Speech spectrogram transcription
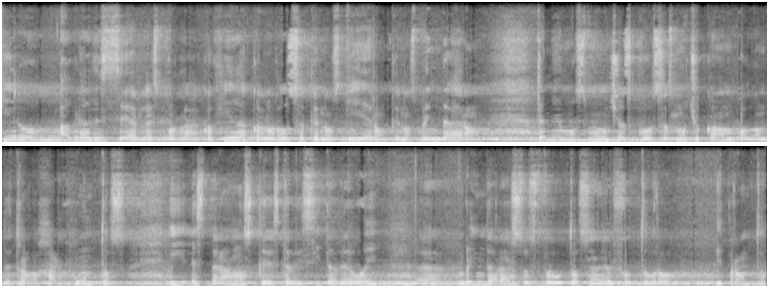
quiero agradecerles por la acogida calurosa que nos dieron, que nos brindaron. Tenemos muchas cosas, mucho campo donde trabajar juntos y esperamos que esta visita de hoy eh, brindará sus frutos en el futuro y pronto.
